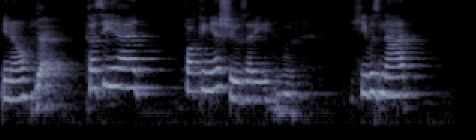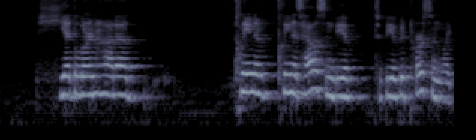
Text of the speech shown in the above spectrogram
you know? yeah. Because he had fucking issues that he Mm-hmm. he was not. He had to learn how to clean and clean his house and be a to be a good person, like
